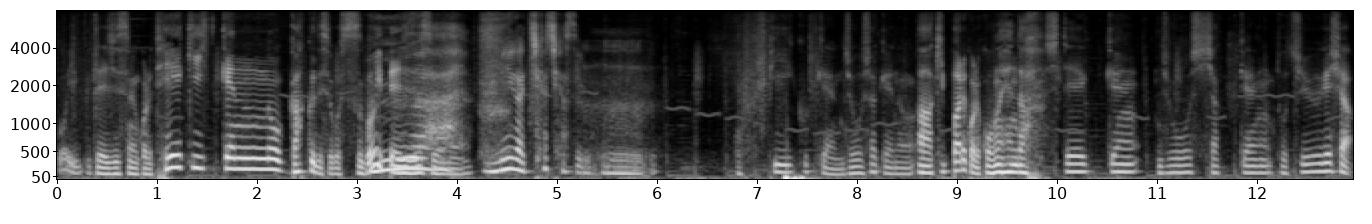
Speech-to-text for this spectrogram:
ごいページですね。これ定期券の額ですよ。これすごいページですよね。目がチカチカする。うん。オフピーク券、乗車券の、あ、切符あれこれこの辺だ。指定券、乗車券、途中下車。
